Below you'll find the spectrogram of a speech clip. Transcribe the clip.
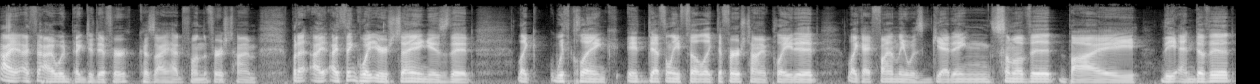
I I, th- I would beg to differ because I had fun the first time, but I I think what you're saying is that like with Clank, it definitely felt like the first time I played it, like I finally was getting some of it by the end of it,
